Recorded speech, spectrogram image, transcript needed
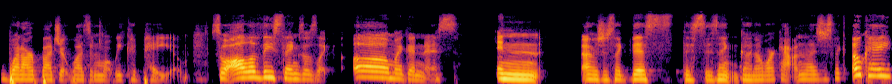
what our budget was and what we could pay you. So all of these things, I was like, oh my goodness. And I was just like, this, this isn't gonna work out. And I was just like, okay,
